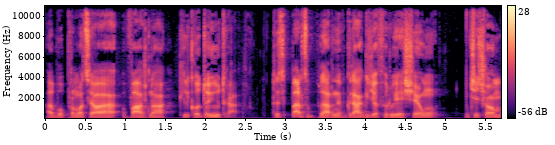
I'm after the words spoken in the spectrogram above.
albo promocja ważna tylko do jutra. To jest bardzo popularne w grach, gdzie oferuje się dzieciom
